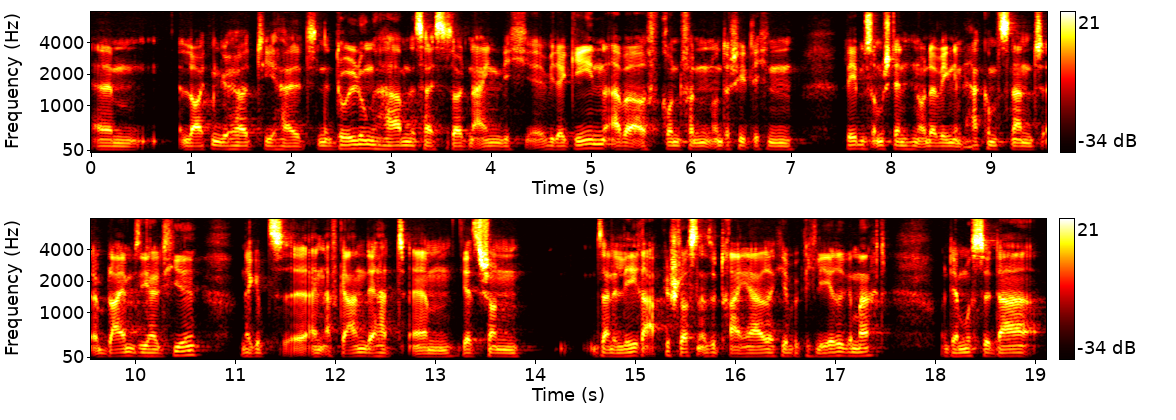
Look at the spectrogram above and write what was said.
ähm, Leuten gehört, die halt eine Duldung haben. Das heißt, sie sollten eigentlich äh, wieder gehen, aber aufgrund von unterschiedlichen Lebensumständen oder wegen dem Herkunftsland äh, bleiben sie halt hier. Und da gibt's äh, einen Afghanen, der hat ähm, jetzt schon seine Lehre abgeschlossen, also drei Jahre hier wirklich Lehre gemacht. Und der musste da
